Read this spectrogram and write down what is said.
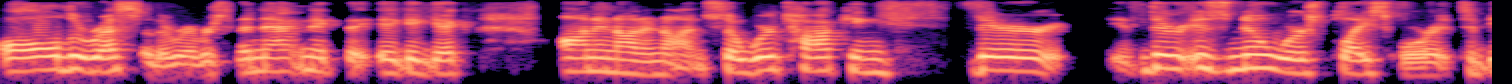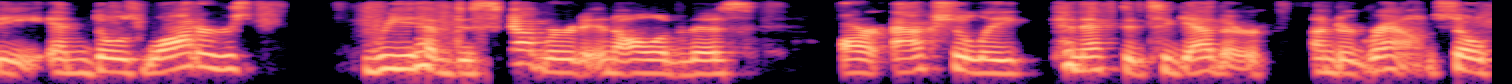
all the rest of the rivers, the Naknek, the Egegik, on and on and on. So we're talking there there is no worse place for it to be. And those waters we have discovered in all of this are actually connected together underground. So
